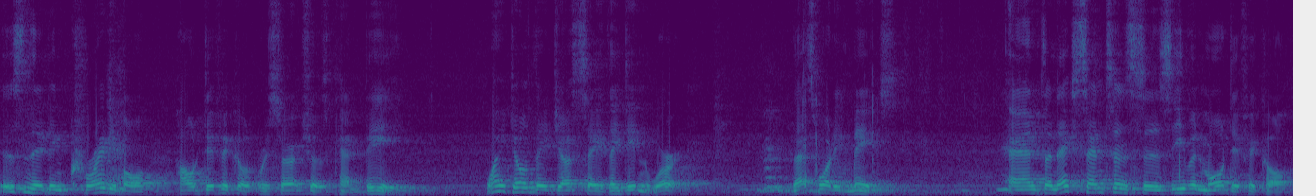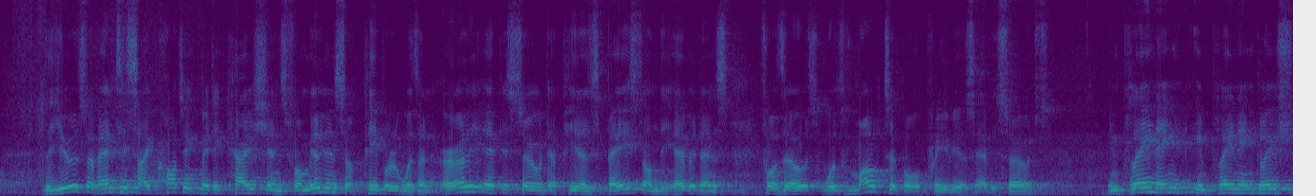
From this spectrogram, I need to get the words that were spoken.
Isn't it incredible how difficult researchers can be? Why don't they just say they didn't work? That's what it means. And the next sentence is even more difficult. The use of antipsychotic medications for millions of people with an early episode appears based on the evidence for those with multiple previous episodes. In plain, in plain English,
